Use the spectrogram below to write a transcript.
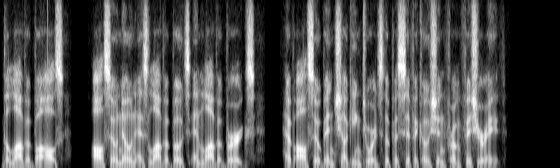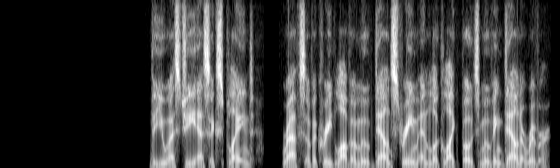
The lava balls, also known as lava boats and lava bergs, have also been chugging towards the Pacific Ocean from Fissure 8. The USGS explained, rafts of accrete lava move downstream and look like boats moving down a river.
